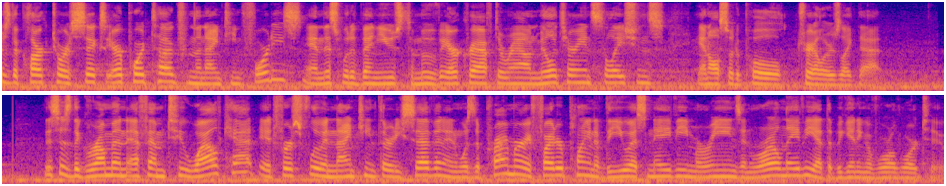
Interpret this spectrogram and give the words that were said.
Here's the Clarktor 6 airport tug from the 1940s, and this would have been used to move aircraft around military installations and also to pull trailers like that. This is the Grumman FM-2 Wildcat. It first flew in 1937 and was the primary fighter plane of the U.S. Navy, Marines, and Royal Navy at the beginning of World War II.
